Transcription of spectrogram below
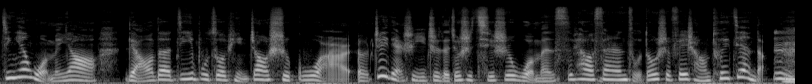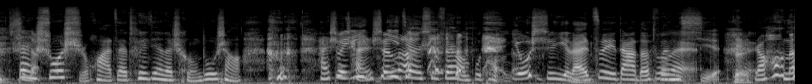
今天我们要聊的第一部作品《赵氏孤儿》，呃，这点是一致的，就是其实我们撕票三人组都是非常推荐的。嗯，但说实话，在推荐的程度上，还是产生意见是非常不同的。有史以来最大的分对歧。对，然后呢，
